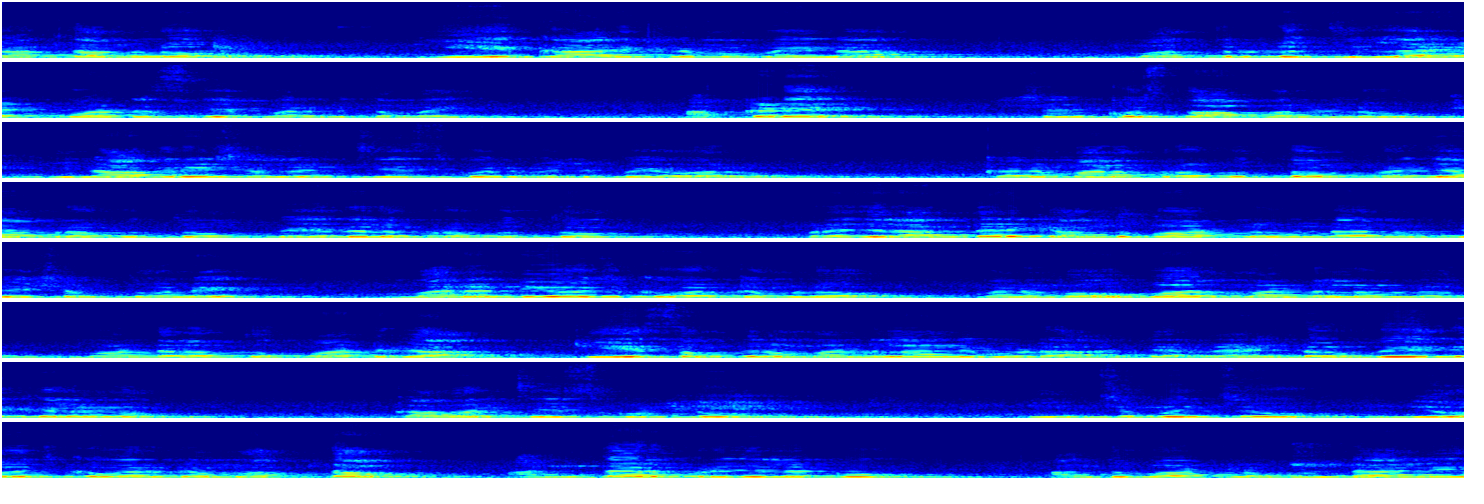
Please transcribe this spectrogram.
గతంలో ఏ కార్యక్రమమైనా మంత్రులు జిల్లా హెడ్ క్వార్టర్స్కే పరిమితమై అక్కడే శంకుస్థాపనలు ఇనాగ్రేషన్లను చేసుకొని వెళ్ళిపోయేవారు. కానీ మన ప్రభుత్వం ప్రజాప్రభుత్వం పేదల ప్రభుత్వం ప్రజలందరికీ అందుబాటులో ఉండాలనే ఉద్దేశంతోనే మన నియోజకవర్గంలో మన మహబాద్ మండలంలో మండలంతో పాటుగా కేసముద్రం మండలాన్ని కూడా అంటే రెండు వేదికలను కవర్ చేసుకుంటూ ఇంచుమించు నియోజకవర్గం మొత్తం అందరు ప్రజలకు అందుబాటులో ఉండాలి.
